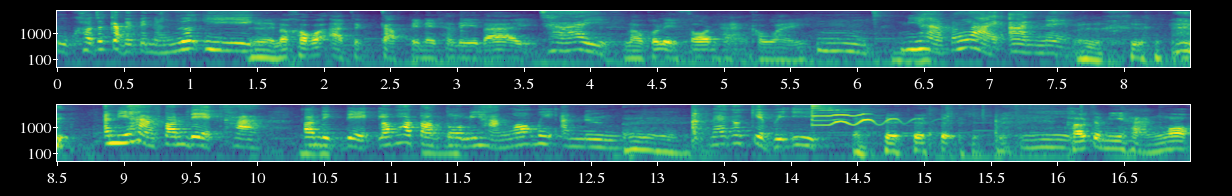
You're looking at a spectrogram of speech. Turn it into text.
ปุ๊บเขาจะกลับไปเป็นนางเงือกอีก เออแล้วเขาก็อาจจะกลับไปในทะเลได้ ใช่ เราก็เลยซ่อนหางเขาไว้อืมมีหางตั้งหลายอันเนี่ย เออ อันนี้หางตอนเด็กค่ะ ตอนเด็กๆ แล้วพอตอนโตมีหางงอกมาอีกอันนึง เออแม่ก็เก็บไว้อีกนี่เขาจะมีหางงอก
